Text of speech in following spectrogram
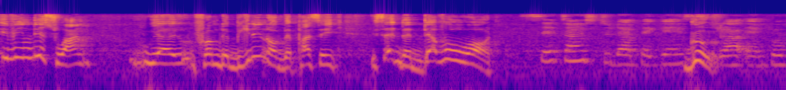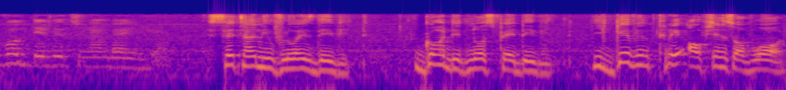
Even this one, we are from the beginning of the passage, he said, The devil what? Satan stood up against Good. Israel and provoked David to number Israel. Satan influenced David. God did not spare David. He gave him three options of war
